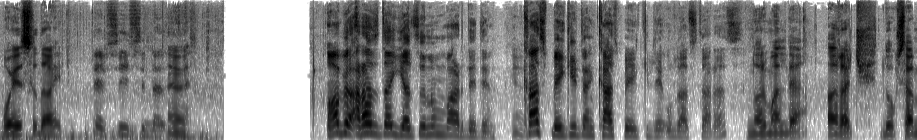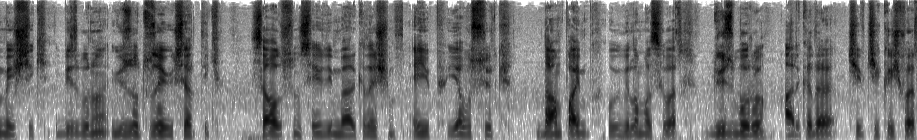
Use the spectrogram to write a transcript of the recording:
Boyası dahil. hepsi içinden. Evet. Abi Araz'da yazılım var dedin. Evet. Kaç beygirden kaç beygirle ulaştı Araz? Normalde araç 95'lik. Biz bunu 130'a yükselttik. Sağ olsun sevdiğim bir arkadaşım Eyüp Yavuz Türk. Downpipe uygulaması var. Düz boru. Arkada çift çıkış var.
